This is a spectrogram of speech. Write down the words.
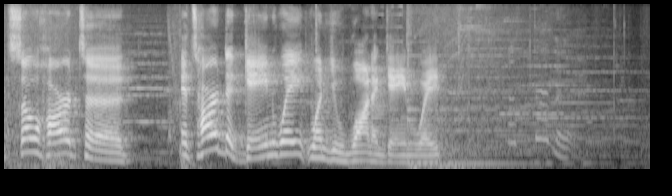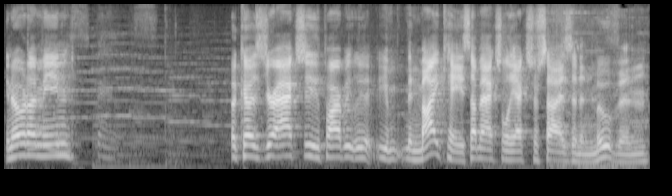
It's so hard to it's hard to gain weight when you want to gain weight. You know what I mean? Because you're actually probably, in my case, I'm actually exercising and moving.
